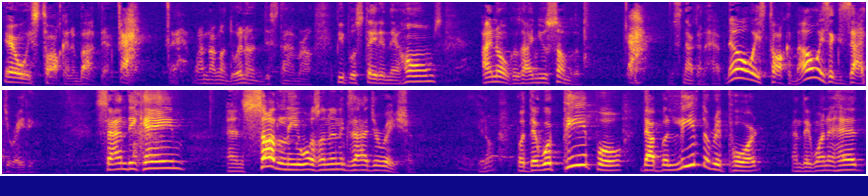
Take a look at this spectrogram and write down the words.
they're always talking about that. Ah, ah, I'm not going to do anything this time around. People stayed in their homes. I know because I knew some of them. Ah, it's not going to happen. They're always talking, they're always exaggerating. Sandy came, and suddenly it wasn't an exaggeration. You know? But there were people that believed the report, and they went ahead,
